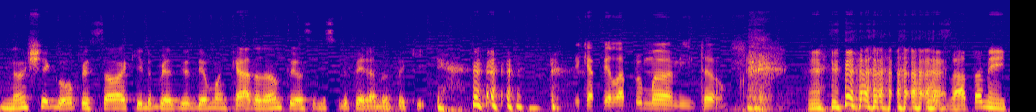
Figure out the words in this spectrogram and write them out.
Não chegou, o pessoal aqui do Brasil deu mancada, não trouxe dos fliperamas daqui. Tem que apelar pro Mami, então. Exatamente.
